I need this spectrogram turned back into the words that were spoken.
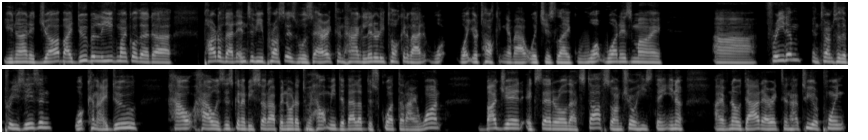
United job? I do believe, Michael, that uh, part of that interview process was Erik Ten Hag literally talking about what what you're talking about, which is like what what is my uh, freedom in terms of the preseason? What can I do? How how is this going to be set up in order to help me develop the squad that I want? budget, etc., all that stuff. So I'm sure he's thinking, you know, I have no doubt Erik Ten Hag, to your point,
